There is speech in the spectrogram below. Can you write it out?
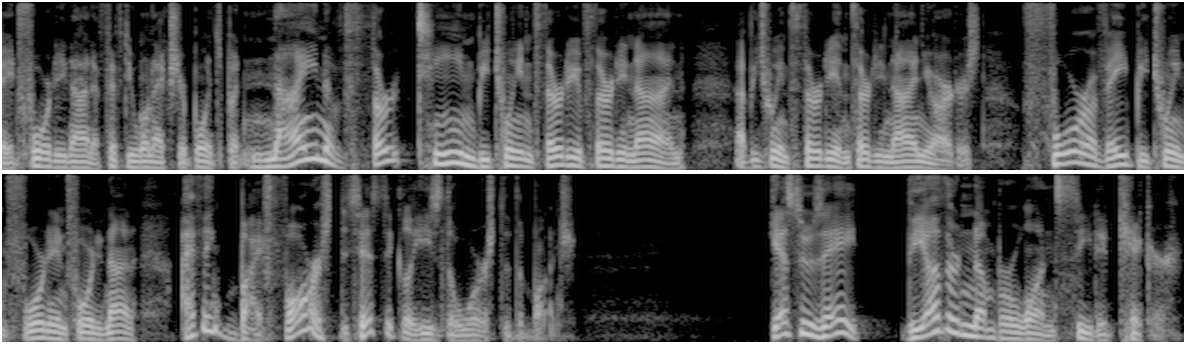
Made 49 of 51 extra points, but 9 of 13 between 30 of 39, uh, between 30 and 39 yarders, 4 of 8 between 40 and 49. I think by far, statistically, he's the worst of the bunch. Guess who's eight? the other number one seeded kicker,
